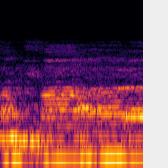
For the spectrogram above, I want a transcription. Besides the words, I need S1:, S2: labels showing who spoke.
S1: Sampara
